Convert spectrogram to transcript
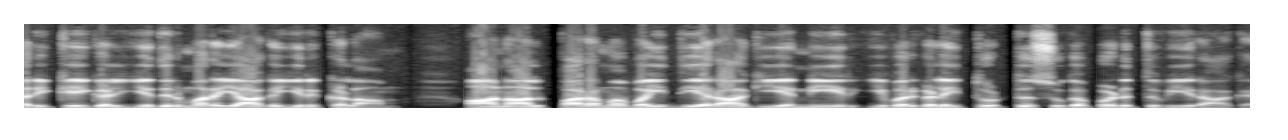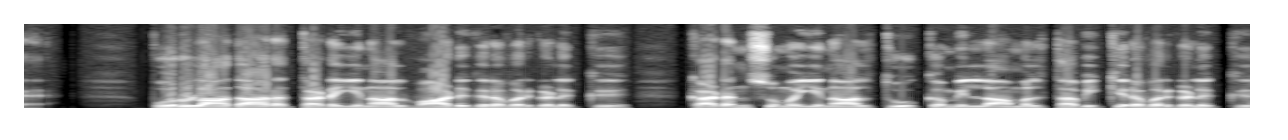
அறிக்கைகள் எதிர்மறையாக இருக்கலாம். ஆனால் பரம வைத்தியராகிய நீர் இவர்களை தொட்டு சுகப்படுத்துவீராக. பொருளாதார தடையினால் வாடுகிறவர்களுக்கு கடன் சுமையினால் தூக்கமில்லாமல் தவிக்கிறவர்களுக்கு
